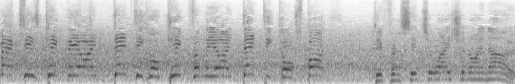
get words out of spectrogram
Maxi's kicked the identical kick from the identical spot. Different situation, I know.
